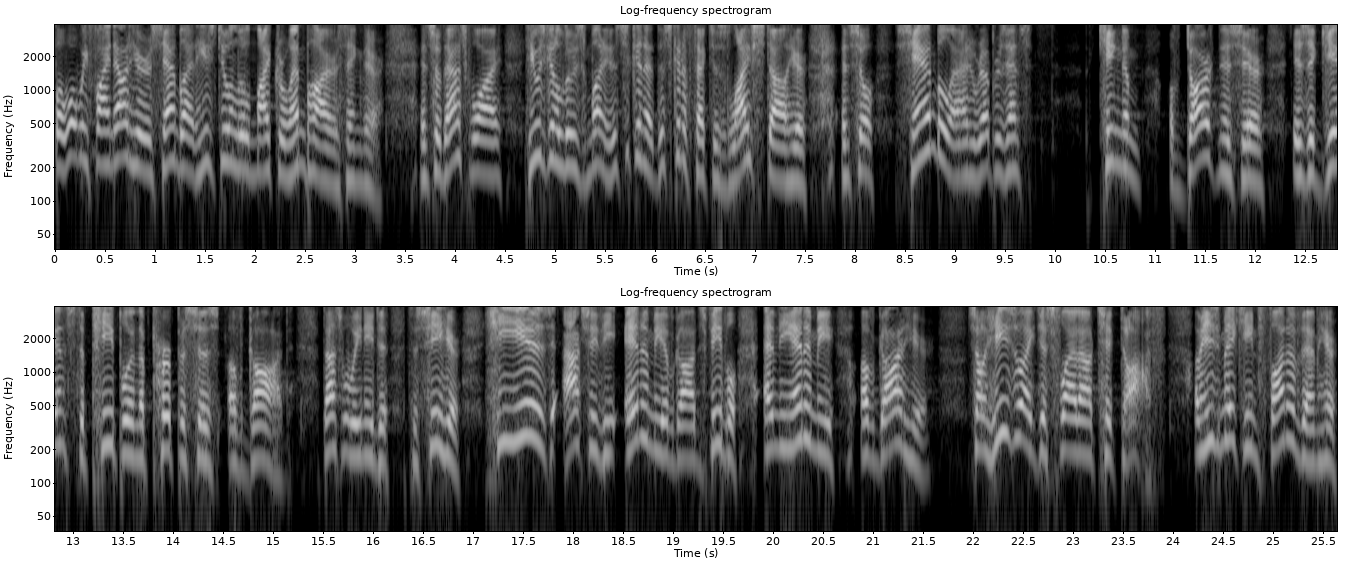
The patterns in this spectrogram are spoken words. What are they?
But what we find out here is Sanballat, he's doing a little micro empire thing there. And so that's why he was going to lose money. This is going to, this to affect his lifestyle here. And so Sanballat, who represents the kingdom of darkness there, is against the people and the purposes of God. That's what we need to, to see here. He is actually the enemy of God's people and the enemy of God here. So he's like just flat out ticked off. I mean, he's making fun of them here.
